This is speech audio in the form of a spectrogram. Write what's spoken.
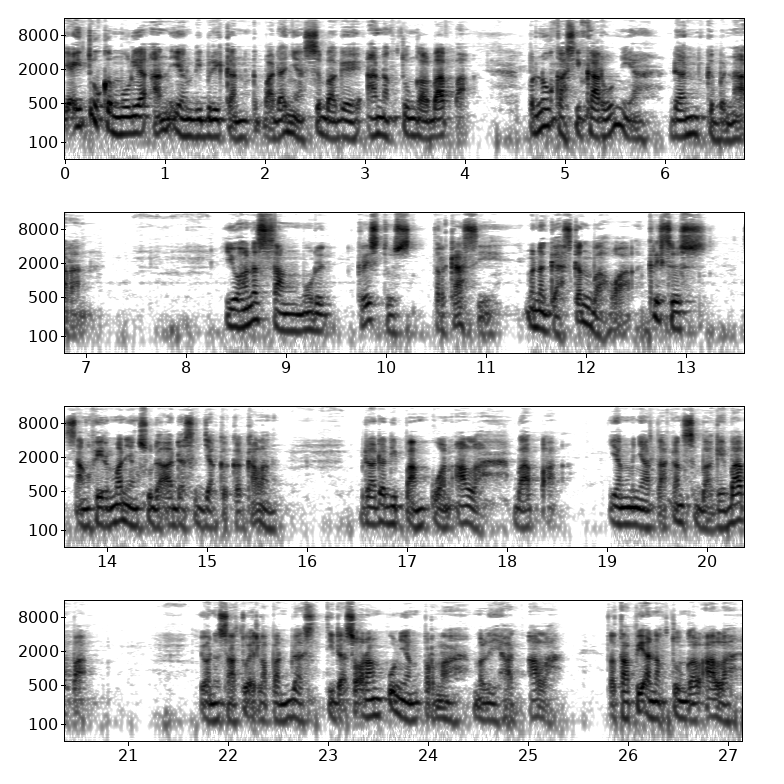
yaitu kemuliaan yang diberikan kepadanya sebagai anak tunggal Bapa, penuh kasih karunia dan kebenaran. Yohanes sang murid Kristus terkasih menegaskan bahwa Kristus sang firman yang sudah ada sejak kekekalan berada di pangkuan Allah Bapa yang menyatakan sebagai Bapa. Yohanes 1 ayat 18, tidak seorang pun yang pernah melihat Allah, tetapi anak tunggal Allah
